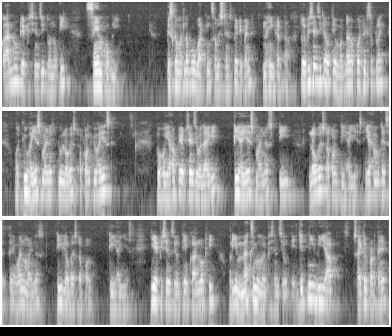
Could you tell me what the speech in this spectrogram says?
कार्नोट एफिशिएंसी दोनों की सेम होगी। इसका मतलब वो वर्किंग सब्सटेंस पे डिपेंड नहीं करता। तो एफिशिएंसी क्या होती है? Work done upon heat supply और Q highest minus Q lowest upon Q highest तो यहाँ पे एफिशिएंसी हो जाएगी T highest minus T lowest upon T highest या हम कह सकते हैं one minus T lowest upon T highest. ये एफिशिएंसी होती है कार्नोट की और ये मैक्सिमम एफिशिएंसी होती है। जितनी भी आप साइकिल पढ़ते हैं,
